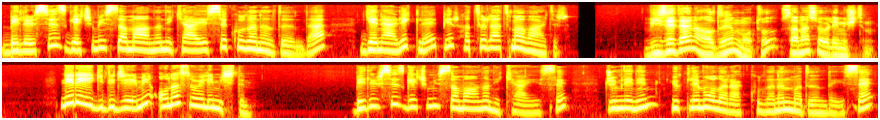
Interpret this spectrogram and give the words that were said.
Belirsiz geçmiş zamanın hikayesi kullanıldığında genellikle bir hatırlatma vardır. Vizeden aldığım notu sana söylemiştim. Nereye gideceğimi ona söylemiştim. Belirsiz geçmiş zamanın hikayesi, cümlenin yükleme olarak kullanılmadığında ise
